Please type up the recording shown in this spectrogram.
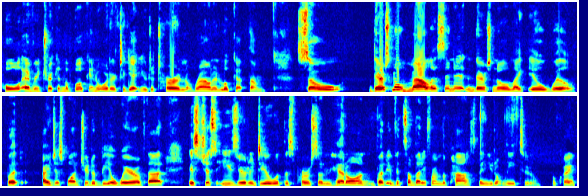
pull every trick in the book in order to get you to turn around and look at them. So there's no malice in it and there's no like ill will, but I just want you to be aware of that. It's just easier to deal with this person head on, but if it's somebody from the past, then you don't need to, okay?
